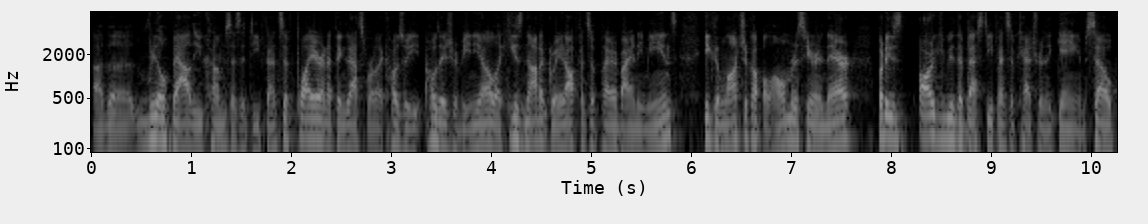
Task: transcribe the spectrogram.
uh, the real value comes as a defensive player, and I think that's where like Jose Jose Trevino, like he's not a great offensive player by any means. He can launch a couple homers here and there, but he's arguably the best defensive catcher in the game. So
